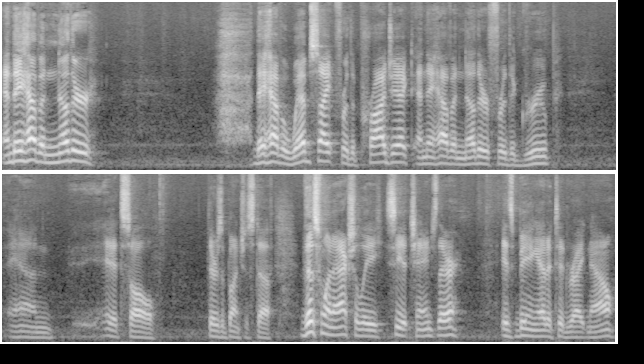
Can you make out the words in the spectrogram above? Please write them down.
And they have another, they have a website for the project and they have another for the group. And it's all, there's a bunch of stuff. This one actually, see it change there? It's being edited right now,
